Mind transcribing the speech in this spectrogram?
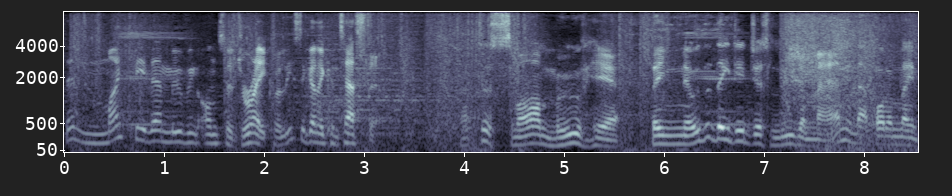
there might be them moving on to Drake, or at least they're going to contest it. That's a smart move here. They know that they did just lose a man in that bottom lane,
